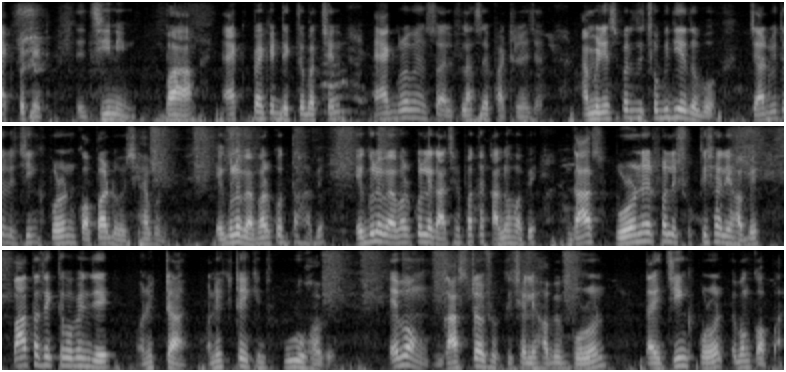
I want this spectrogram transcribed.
এক প্যাকেট জিনিম বা এক প্যাকেট দেখতে পাচ্ছেন অ্যাগ্রোমেন সয়েল প্লাসের ফার্টিলাইজার আমি রেসপারিতে ছবি দিয়ে দেবো, যার ভিতরে জিঙ্ক পরন কপার রয়েছে হ্যাঁ বন্ধু? এগুলো ব্যবহার করতে হবে। এগুলো ব্যবহার করলে গাছের পাতা কালো হবে, গাছ বোরনের ফলে শক্তিশালী হবে, পাতা দেখতে পাবেন যে অনেকটা, অনেকটাই কিন্তু পুরু হবে এবং গাছটাও শক্তিশালী হবে বোরন, তাই জিঙ্ক বোরন এবং কপার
